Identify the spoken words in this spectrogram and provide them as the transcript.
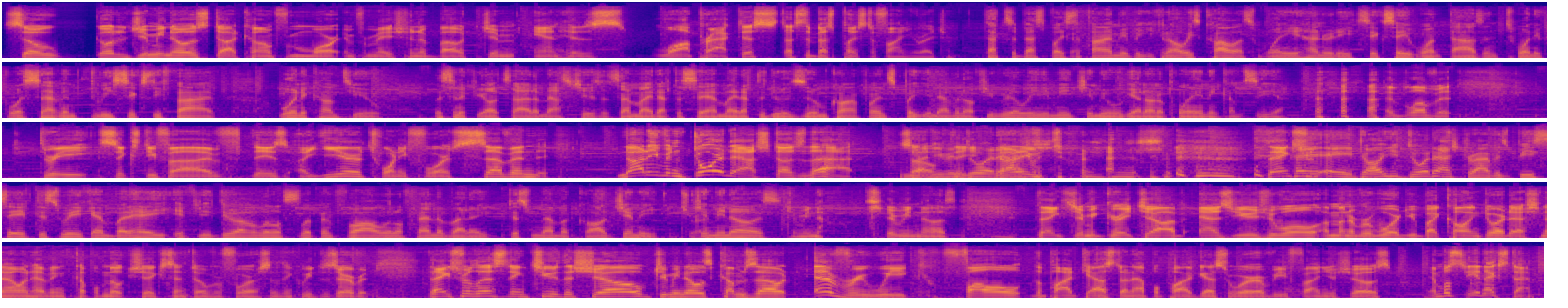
So go to jimmyknows.com for more information about Jim and his law practice. That's the best place to find you, right, Jim? That's the best place to find me, but you can always call us 1 800 868 1000 24 7 365. We're going to come to you. Listen, if you're outside of Massachusetts, I might have to say I might have to do a Zoom conference, but you never know. If you really need me, Jimmy will get on a plane and come see you. I love it. 365 days a year, 24 7. Not even DoorDash does that. So, Not even they- Not DoorDash. even DoorDash. Thanks Hey, for hey, to all you DoorDash drivers, be safe this weekend. But hey, if you do have a little slip and fall, a little fender, but hey, just remember, call Jimmy. Jimmy knows. Jimmy. knows. Jimmy knows. Thanks, Jimmy. Great job as usual. I'm going to reward you by calling DoorDash now and having a couple milkshakes sent over for us. I think we deserve it. Thanks for listening to the show. Jimmy Knows comes out every week. Follow the podcast on Apple Podcasts or wherever you find your shows. And we'll see you next time.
